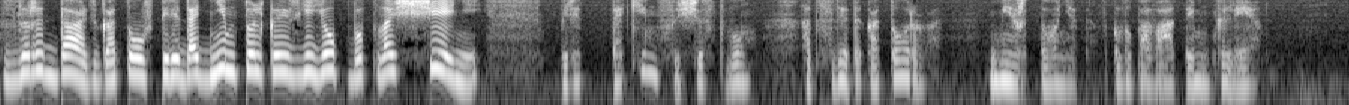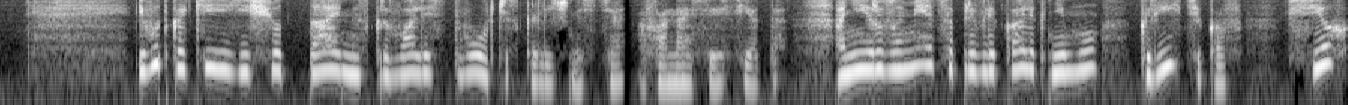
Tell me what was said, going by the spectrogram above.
зарыдать готов перед одним только из ее воплощений, перед таким существом, от света которого мир тонет в голубоватой мгле. И вот какие еще тайны скрывались в творческой личности Афанасия Фета. Они, разумеется, привлекали к нему критиков всех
